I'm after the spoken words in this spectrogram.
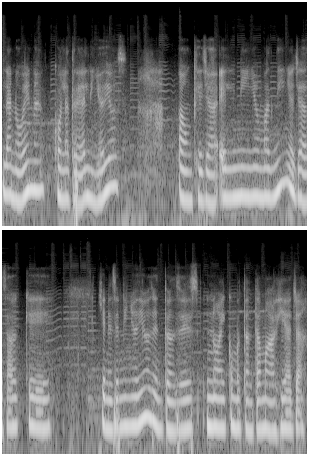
la novena con la traída del niño Dios. Aunque ya el niño más niño ya sabe que quién es el niño Dios, entonces no hay como tanta magia ya.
